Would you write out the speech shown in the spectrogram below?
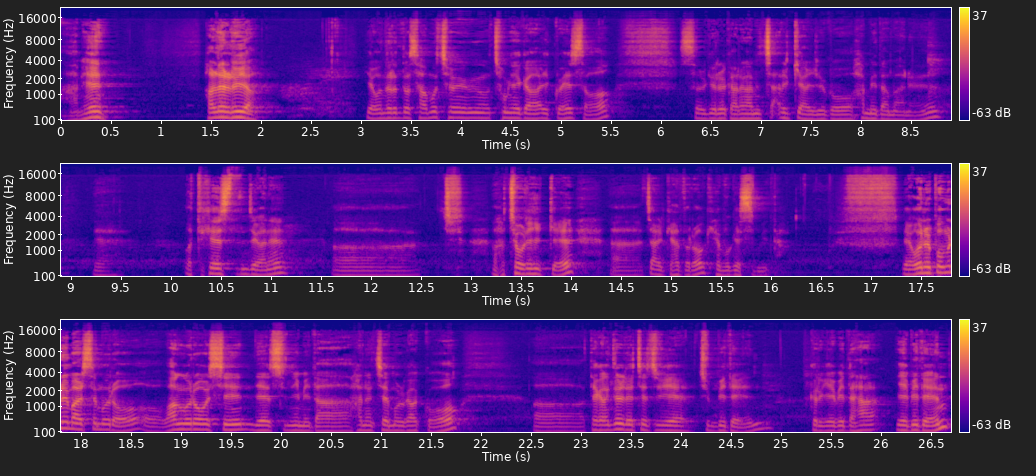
아멘. 할렐루야. 예, 오늘은 또 사무총회가 있고 해서 설교를 가능하면 짧게 하려고 합니다만은 예, 어떻게 했든지 간에 어, 주- 어, 조리 있게 어, 짧게 하도록 해보겠습니다. 네, 오늘 본문의 말씀으로 어, 왕으로 오신 예수님이다 하는 제목을 갖고 어, 대강절 넷째 주에 준비된 그리고 예비된, 하- 예비된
